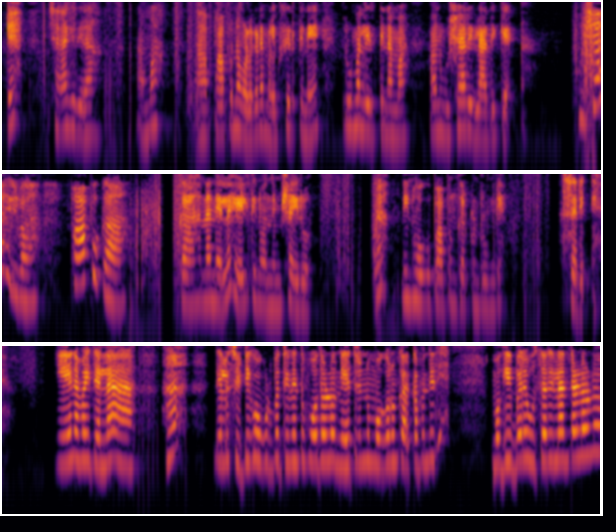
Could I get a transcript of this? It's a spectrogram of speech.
ಓಕೆ, ಚೆನ್ನಾಗಿದ್ದೀರಾ? ಅಮ್ಮ ಪಾಪನ ಒಳಗಡೆ ಮಲಗಿಸಿರ್ತೀನಿ. ರೂಮಲ್ಲಿ ಇರ್ತೀನಮ್ಮ. ಅವ್ನಿಗೆ ಹುಷಾರಿಲ್ಲ ಅದಕ್ಕೆ. ಹುಷಾರಿಲ್ವಾ? ಪಾಪುಗ ಅಕ್ಕ, ನಾನೆಲ್ಲ ಹೇಳ್ತೀನಿ ಒಂದು ನಿಮಿಷ ಇರು. ನೀನು ಹೋಗು ಪಾಪನ ಕರ್ಕೊಂಡು ರೂಮ್ಗೆ ಸರಿ. ಏನಮ್ಮ ಇದೆಲ್ಲ? ಹಾಂ, ಇದೆಲ್ಲ ಸಿಟಿಗೆ ಹೋಗ್ಬಿಟ್ಟು ಬರ್ತೀನಿ ಅಂತ ಹೋದಳು, ನೇತ್ರಿನ ಮಗನೂ ಕರ್ಕ ಬಂದಿದೆ ಮಗಿಗೆ ಬರೀ ಹುಷಾರಿಲ್ಲ ಅಂತಳವಳು?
